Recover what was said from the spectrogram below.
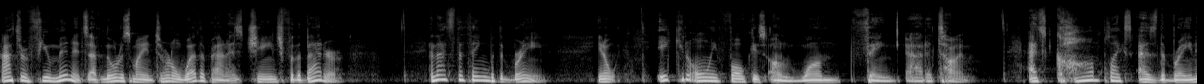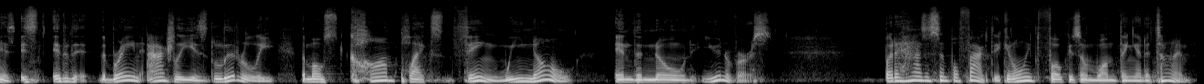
After a few minutes, I've noticed my internal weather pattern has changed for the better. And that's the thing with the brain. You know, it can only focus on one thing at a time. As complex as the brain is, is it, the brain actually is literally the most complex thing we know in the known universe. But it has a simple fact it can only focus on one thing at a time.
